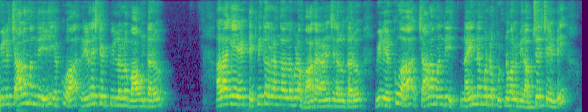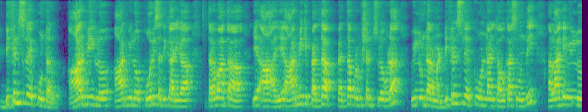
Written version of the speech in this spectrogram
వీళ్ళు చాలామంది ఎక్కువ రియల్ ఎస్టేట్ ఫీల్డ్లలో బాగుంటారు. అలాగే టెక్నికల్ రంగాల్లో కూడా బాగా రాణించగలుగుతారు. వీళ్ళు ఎక్కువ చాలామంది నైన్ నెంబర్లో పుట్టిన వాళ్ళు మీరు అబ్జర్వ్ చేయండి. డిఫెన్స్లో ఎక్కువ ఉంటారు. ఆర్మీలో ఆర్మీలో పోలీస్ అధికారిగా తర్వాత ఏ ఏ ఆర్మీకి పెద్ద పెద్ద ప్రొఫెషన్స్లో కూడా వీళ్ళు ఉంటారన్నమాట. డిఫెన్స్లో ఎక్కువ ఉండడానికి అవకాశం ఉంది. అలాగే వీళ్ళు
